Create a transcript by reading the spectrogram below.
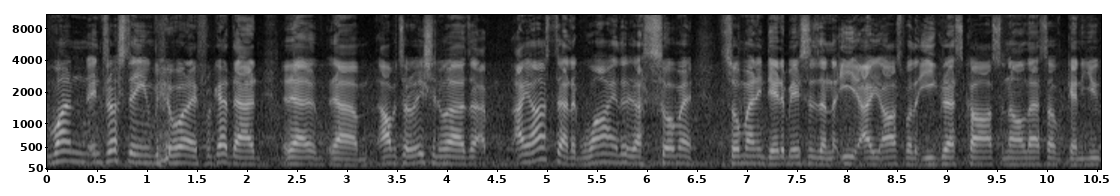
one interesting, before I forget that, uh, um, observation was, uh, I asked that, like, why there are so many, so many databases, and e I asked about the egress costs and all that stuff. Can you,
